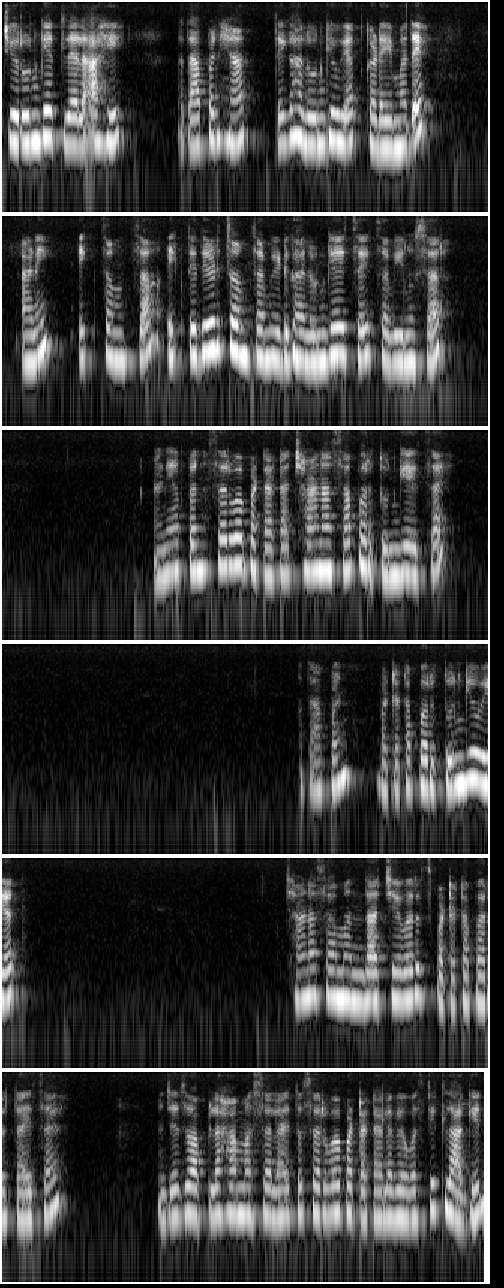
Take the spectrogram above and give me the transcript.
चिरून घेतलेलं आहे. आता आपण ह्यात ते घालून घेऊयात कढईमध्ये. आणि एक चमचा एक ते दीड चमचा मीठ घालून घ्यायचं आहे चवीनुसार. आणि आपण सर्व बटाटा छान असा परतून घ्यायचा आहे आता आपण बटाटा परतून घेऊयात. छान असा मंदाचेवरच बटाटा परतायचा आहे म्हणजे जो आपला हा मसाला आहे तो सर्व बटाट्याला व्यवस्थित लागेल.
